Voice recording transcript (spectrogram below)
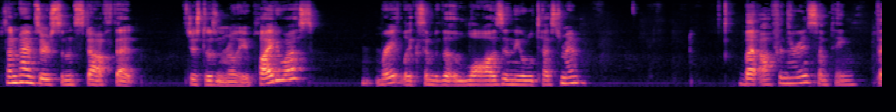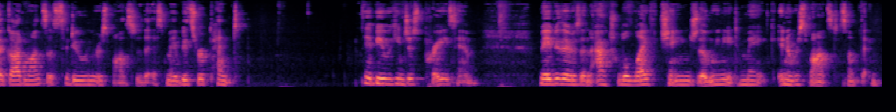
Sometimes there's some stuff that just doesn't really apply to us, right? Like some of the laws in the Old Testament. But often there is something that God wants us to do in response to this. Maybe it's repent. Maybe we can just praise Him. Maybe there's an actual life change that we need to make in response to something.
